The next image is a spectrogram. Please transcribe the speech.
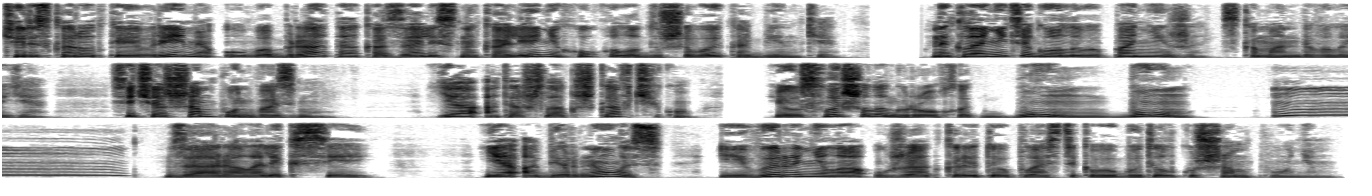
Через короткое время оба брата оказались на коленях около душевой кабинки. «Наклоните головы пониже», — скомандовала я. «Сейчас шампунь возьму». Я отошла к шкафчику и услышала грохот. «Бум! Бум!» — заорал Алексей. Я обернулась и выронила уже открытую пластиковую бутылку с шампунем.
